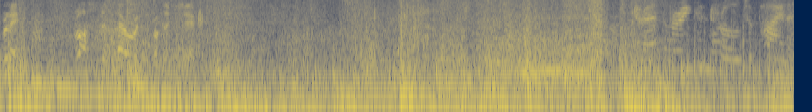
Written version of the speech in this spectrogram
Blisk, flush the terrorists from the ship. Transferring control to pilot.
